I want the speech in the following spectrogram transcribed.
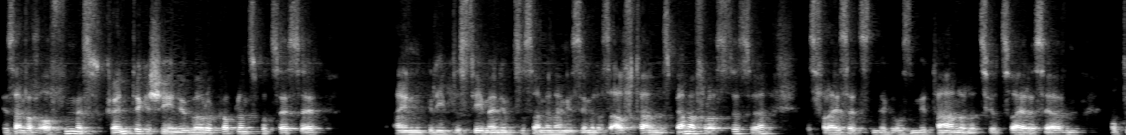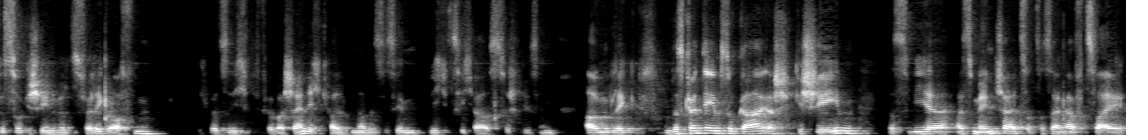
ist einfach offen. Es könnte geschehen über Rückkopplungsprozesse. Ein beliebtes Thema in dem Zusammenhang ist immer das Auftauen des Permafrostes. Ja das Freisetzen der großen Methan- oder CO2-Reserven. Ob das so geschehen wird, ist völlig offen. Ich würde es nicht für wahrscheinlich halten, aber es ist eben nicht sicher auszuschließen im Augenblick. Und das könnte eben sogar geschehen, dass wir als Menschheit sozusagen auf zwei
